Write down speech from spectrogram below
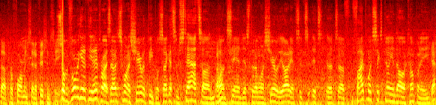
uh, performance and efficiency. So before we get into the enterprise, I just want to share with people, so I got some stats on, uh -huh. on SanDisk that I want to share with the audience. It's, it's, it's a $5.6 billion company yeah.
